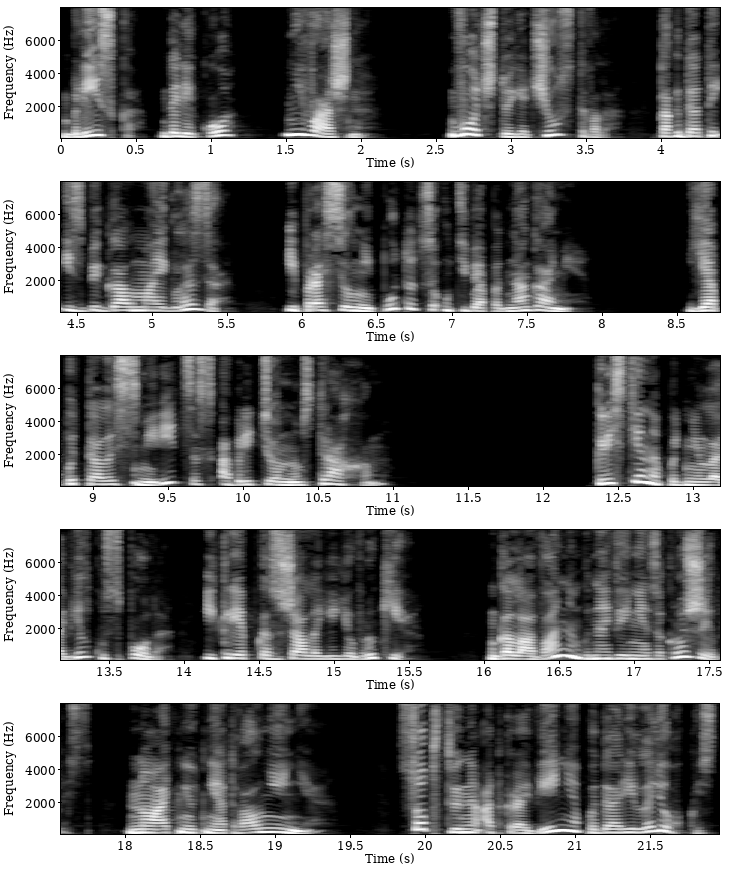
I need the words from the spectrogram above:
Близко, далеко, неважно. Вот что я чувствовала, когда ты избегал мои глаза и просил не путаться у тебя под ногами. Я пыталась смириться с обретенным страхом. Кристина подняла вилку с пола и крепко сжала ее в руке. Голова на мгновение закружилась, но отнюдь не от волнения. Собственное откровение подарило легкость,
